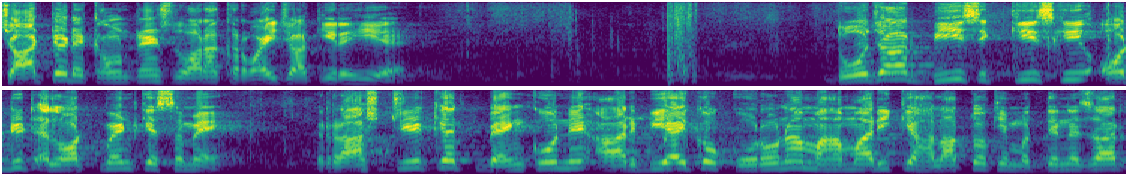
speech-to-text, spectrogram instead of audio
chartered accountants द्वारा करवाई जाती रही है। 2020-21 की ऑडिट अलॉटमेंट के समय राष्ट्रीयकृत बैंकों ने आरबीआई को कोरोना महामारी के हालातों के मद्देनजर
